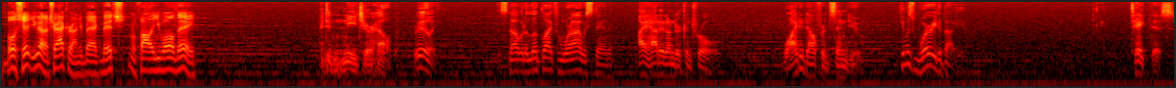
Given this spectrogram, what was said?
Bullshit, you got a tracker on your back, bitch. I'm gonna follow you all day. I didn't need your help. Really? That's not what it looked like from where I was standing. I had it under control. Why did Alfred send you? He was worried about you. Take this,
